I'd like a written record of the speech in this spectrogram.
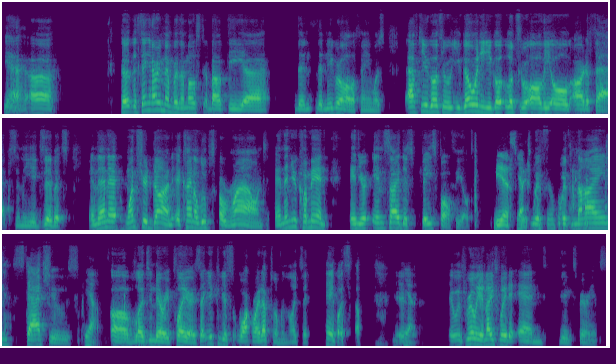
Yeah. Uh, the the thing I remember the most about the uh, the the Negro Hall of Fame was after you go through, you go in and you go look through all the old artifacts and the exhibits, and then it, once you're done, it kind of loops around, and then you come in and you're inside this baseball field Yes, Yeah, baseball with field. with nine statues Yeah, of legendary players that you can just walk right up to them and like say, "Hey, what's up?" It, Yeah. It was really a nice way to end the experience.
